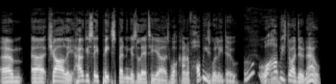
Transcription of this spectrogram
Um, uh, Charlie, how do you see Pete spending his later years? What kind of hobbies will he do? Ooh. What hobbies do I do now?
